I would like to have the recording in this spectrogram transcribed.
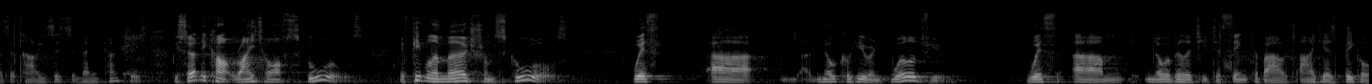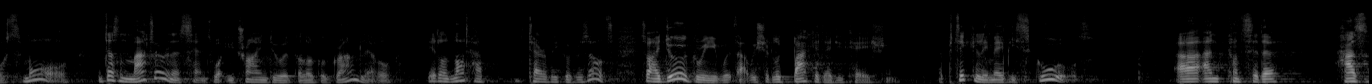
as it now exists in many countries, we certainly can't write off schools. If people emerge from schools with uh, no coherent worldview, with um, no ability to think about ideas big or small, it doesn't matter in a sense what you try and do at the local ground level, it'll not have terribly good results. So I do agree with that we should look back at education, particularly maybe schools, uh, and consider has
